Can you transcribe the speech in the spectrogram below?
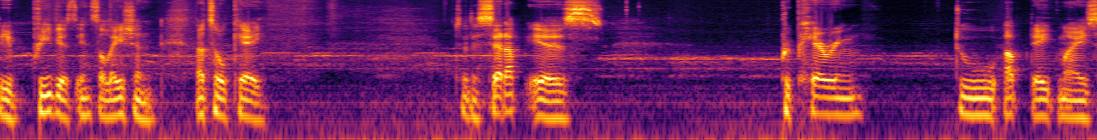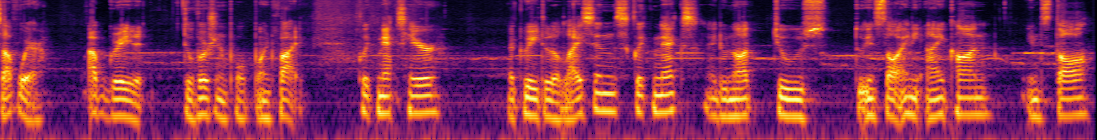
the previous installation. That's okay. So the setup is preparing to update my software upgrade it to version 4.5 click next here agree to the license. Click next. I do not choose to install any icon. Install.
